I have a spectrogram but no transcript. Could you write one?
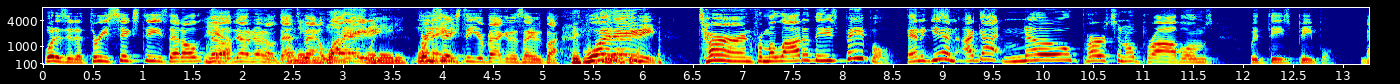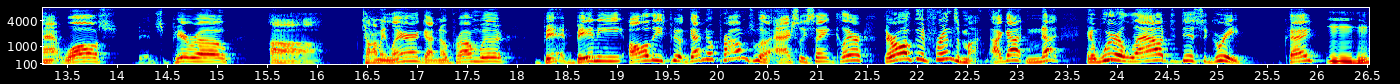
what is it? A 360? Is that all? No, Yeah. no, no, no. That's 180. bad. 180. 180. 360, you're back in the same spot. 180 turn from a lot of these people. And again, I got no personal problems with these people. Matt Walsh, Ben Shapiro, uh, Tomi Lahren, got no problem with her. Ben, Benny, all these people got no problems with her. Ashley St. Clair, they're all good friends of mine. I got nut, and we're allowed to disagree. Okay, Mm-hmm.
